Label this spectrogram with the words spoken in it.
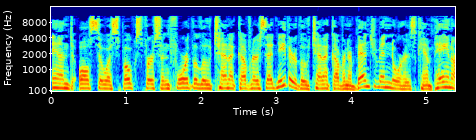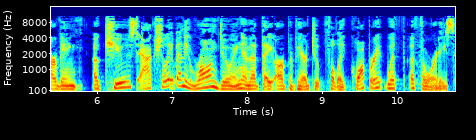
And also a spokesperson for the lieutenant governor said neither Lieutenant Governor Benjamin nor his campaign are being accused actually of any wrongdoing and that they are prepared to fully cooperate with authorities.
